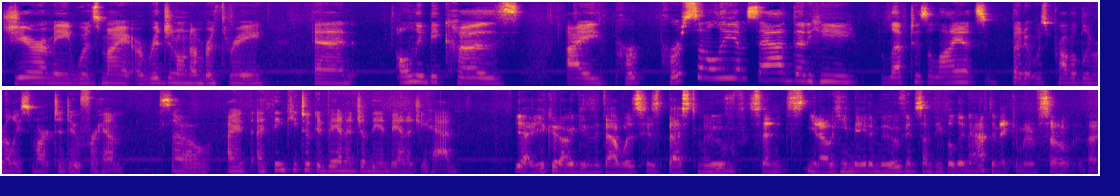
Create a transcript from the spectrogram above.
Jeremy was my original number three, and only because I per- personally am sad that he left his alliance, but it was probably really smart to do for him. So I, I think he took advantage of the advantage he had yeah, you could argue that that was his best move since, you know, he made a move and some people didn't have to make a move. So uh,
